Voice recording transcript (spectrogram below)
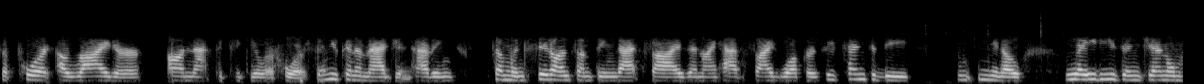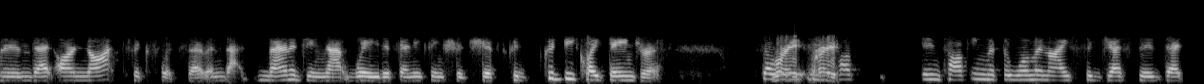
support a rider on that particular horse. And you can imagine having someone sit on something that size, and I have sidewalkers who tend to be, you know, ladies and gentlemen that are not six foot seven. That managing that weight, if anything should shift, could could be quite dangerous. So right, in, right. Talk, in talking with the woman, I suggested that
